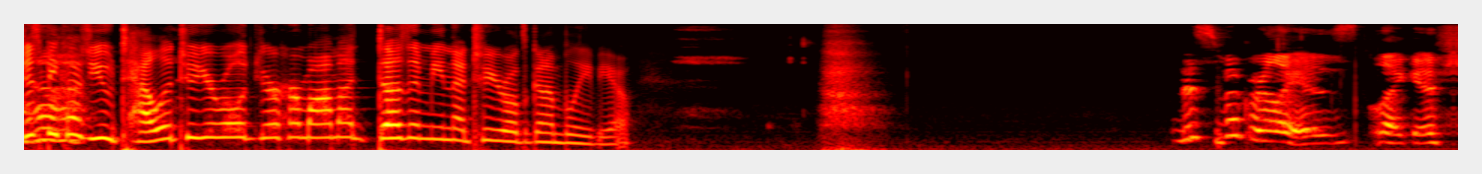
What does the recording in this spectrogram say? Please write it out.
Just Uh-huh. because you tell a two year old you're her mama doesn't mean that two year old's gonna believe you. This book really is like if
